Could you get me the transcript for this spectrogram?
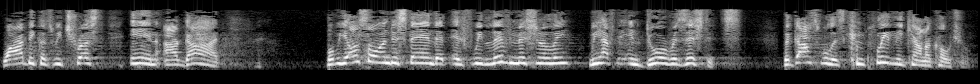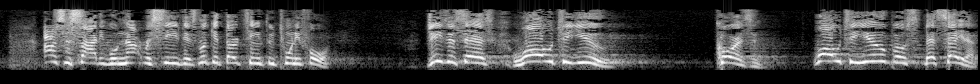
Why? Because we trust in our God. But we also understand that if we live missionally, we have to endure resistance. The gospel is completely countercultural. Our society will not receive this. Look at 13 through 24. Jesus says, woe to you, Chorazin. Woe to you, Bethsaida.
